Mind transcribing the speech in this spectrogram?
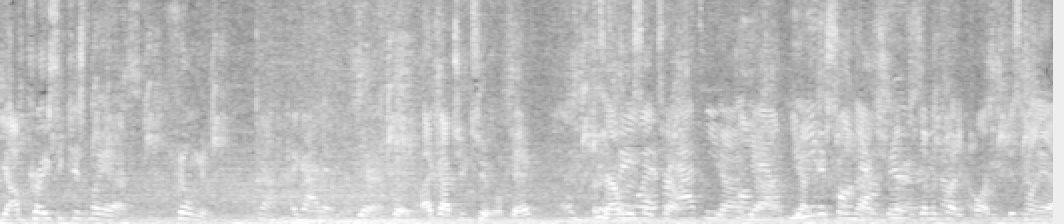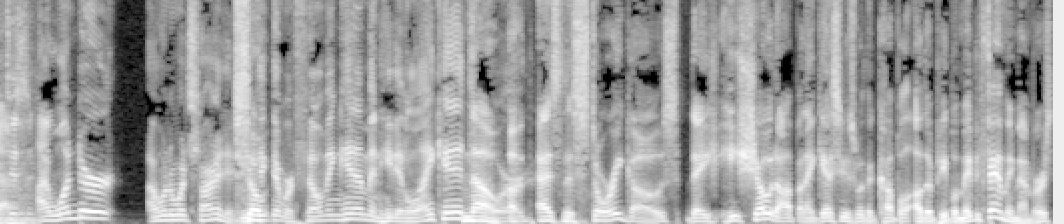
Yeah, I'm crazy. Kiss my ass. Film me. Yeah, I got it. Yeah, good. I got you too, okay? That's You're Alvis Hotel. asking you yeah, calm yeah, down. You yeah. need You're to so calm nice. down. You're like the Democratic Party. Kiss my ass. I wonder. I wonder what started it. Do So- you think they were filming him and he didn't like it? No, or- uh, as the story goes, they he showed up, and I guess he was with a couple other people, maybe family members,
